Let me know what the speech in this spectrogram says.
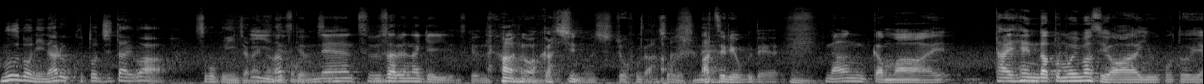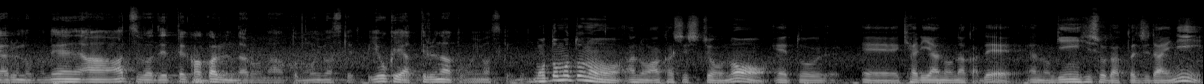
ムードになること自体はすごくいいんじゃないかなと思います、ね、いいですけどね。潰されなきゃいいですけどね、うん、あの明石の主張が、そうですね、圧力で、うん、なんかまあ大変だと思いますよ、ああいうことをやるのもね、あ圧は絶対かかるんだろうなと思いますけど、よくやってるなと思いますけどもともとのあの明石市長の、えーとえー、キャリアの中であの議員秘書だった時代に、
